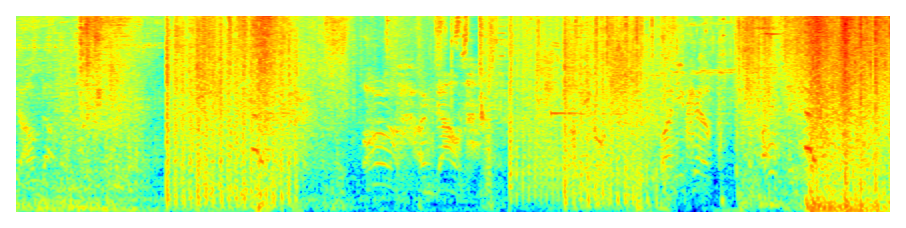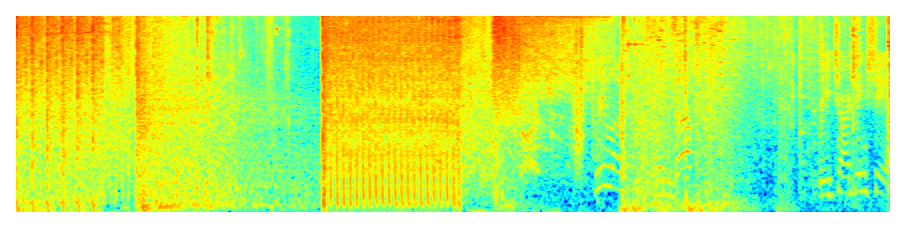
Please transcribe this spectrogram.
Down, down. Oh, I'm down. Amigos, I need help. I'm taking Charge. Reloading. Wings up. Recharging shield.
